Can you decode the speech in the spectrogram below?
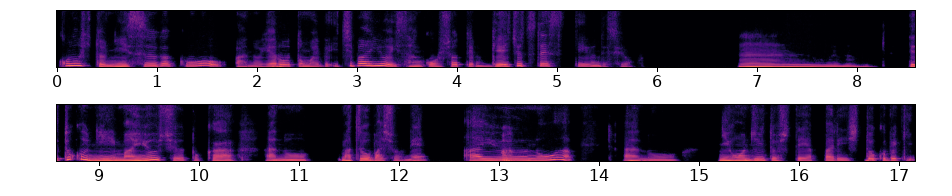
この人に数学を、あの、やろうと思えば一番良い参考書っていうのは芸術ですって言うんですよ。うん。で、特に万葉集とか、あの、松尾芭蕉ね、ああいうのは、あの、日本人としてやっぱり知っておくべき、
